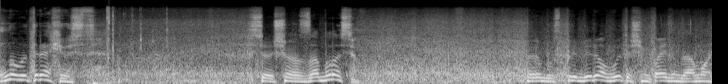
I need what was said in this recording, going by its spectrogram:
Ну, вытряхивайся. Все, еще раз забросим. Рыбу приберем, вытащим, поедем домой.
